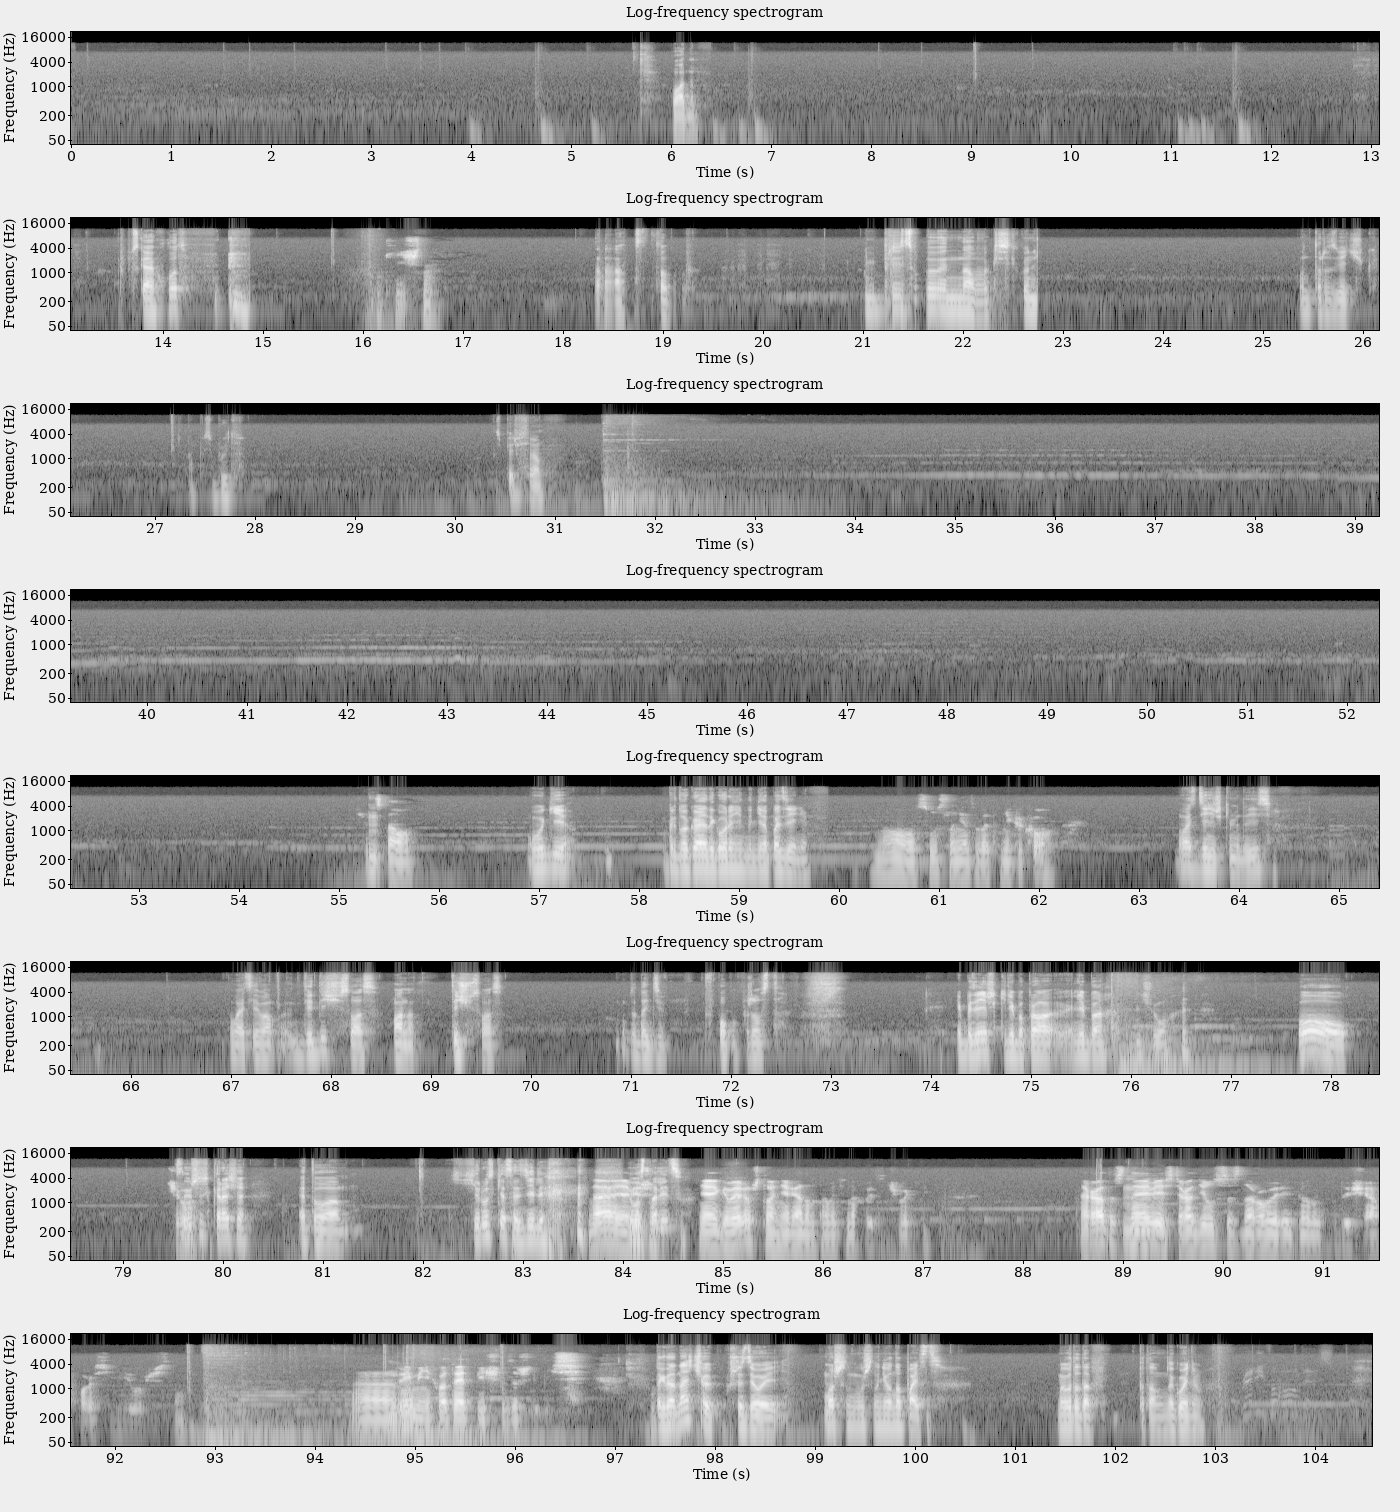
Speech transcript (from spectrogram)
Ладно. Пропускаю ход. Отлично. А, стоп. Присвоен навык, секундочку. Контрразведчик. А пусть будет. Теперь все. Стало? Уги предлагает горы не нападение. Но смысла нет в этом никакого. У вас денежки дадите. Давайте вам 2000 с вас. Ладно, 1000 с вас. Ну, тогда иди в попу, пожалуйста. Либо денежки, либо про... либо ничего. Оу, Чего? слышишь, короче, этого... Хируски осадили Да, я его вижу. столицу. Я и говорю, что они рядом там эти находятся, чуваки. Радостная Мгм. весть. Родился здоровый ребенок, будущая опора семьи и общества. А, Ну. Времени не хватает пищи, зашибись. Тогда знаешь, что, что сделай? Можешь, можешь на него напасть. Мы его тогда потом нагоним.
